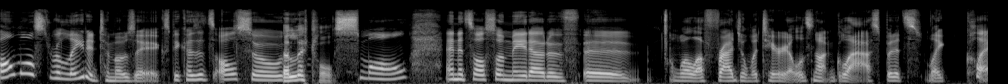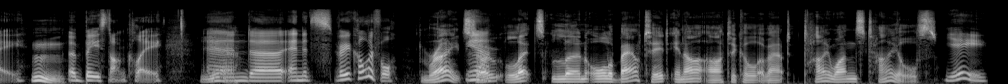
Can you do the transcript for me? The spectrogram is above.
almost related to mosaics because it's also a little. small and it's also made out of. Uh, well, a fragile material. It's not glass, but it's like clay, uh, based on clay. Yeah. and uh, and it's very colorful. Right. Yeah. So let's learn all about it in our article about Taiwan's tiles. Yay.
